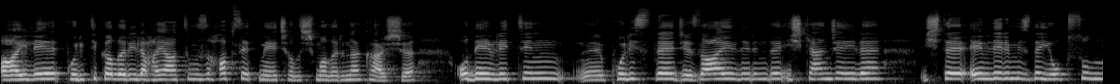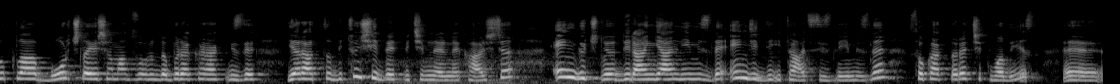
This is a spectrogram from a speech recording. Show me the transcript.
aile politikalarıyla hayatımızı hapsetmeye çalışmalarına karşı, o devletin e, polisle, cezaevlerinde işkenceyle, işte evlerimizde yoksullukla, borçla yaşamak zorunda bırakarak bizi yarattığı bütün şiddet biçimlerine karşı en güçlü direngenliğimizle, en ciddi itaatsizliğimizle sokaklara çıkmalıyız. Ee,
